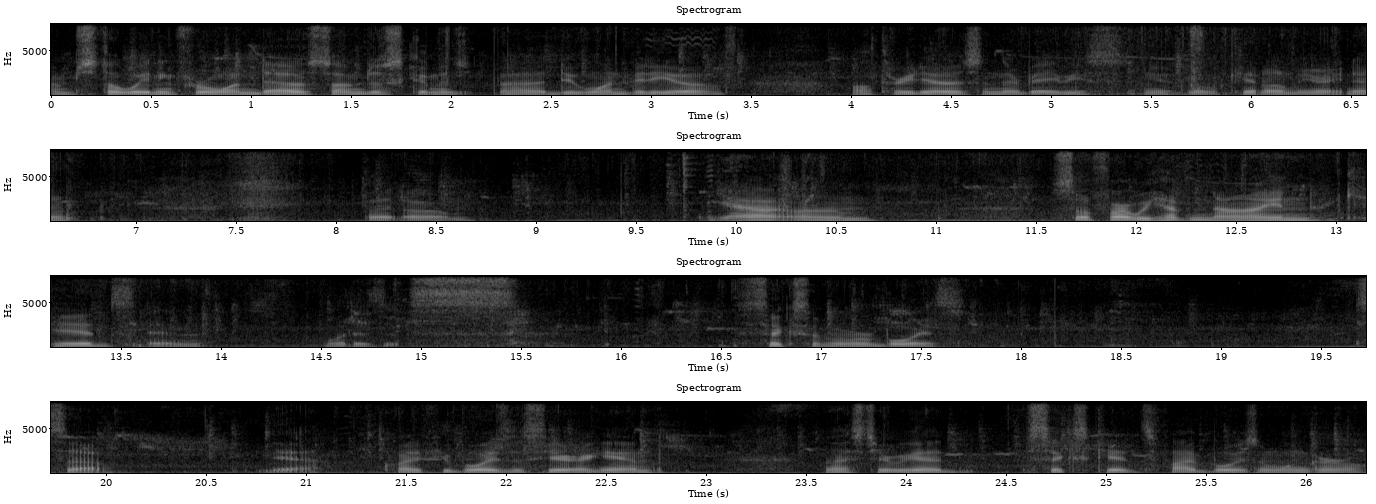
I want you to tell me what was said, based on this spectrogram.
I'm still waiting for one doe so I'm just gonna uh, do one video of all three does and their babies. Here's a little kid on me right now. But um, yeah, um, so far we have nine kids and what is it? Six of them are boys. So yeah, quite a few boys this year again. Last year we had six kids, five boys and one girl.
